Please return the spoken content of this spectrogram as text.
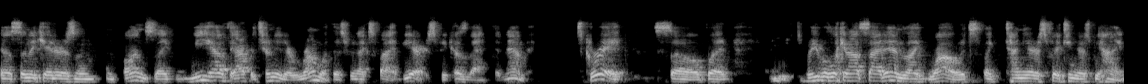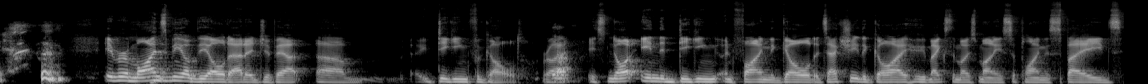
you know, syndicators and, and funds, like we have the opportunity to run with this for the next five years because of that dynamic. It's great so, but we were looking outside in like, wow, it's like 10 years, 15 years behind. it reminds me of the old adage about um, digging for gold, right? Yeah. It's not in the digging and finding the gold. It's actually the guy who makes the most money supplying the spades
